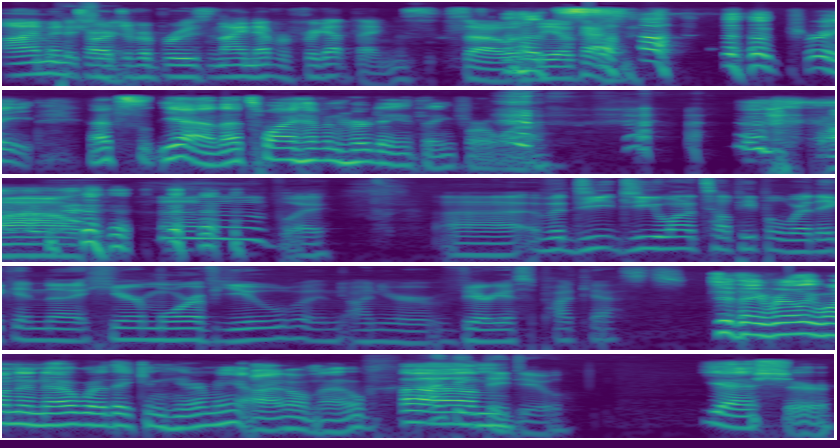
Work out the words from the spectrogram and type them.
I'm in charge in. of a bruise, and I never forget things, so it'll be okay. Great. That's yeah. That's why I haven't heard anything for a while. Wow. oh boy. Uh, but do you, do you want to tell people where they can uh, hear more of you in, on your various podcasts? Do they really want to know where they can hear me? I don't know. I Um, think they do. Yeah, sure.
